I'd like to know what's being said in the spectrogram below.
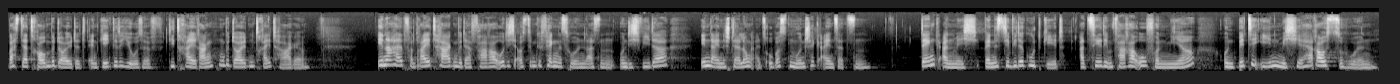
was der Traum bedeutet, entgegnete Josef. Die drei Ranken bedeuten drei Tage. Innerhalb von drei Tagen wird der Pharao dich aus dem Gefängnis holen lassen und dich wieder in deine Stellung als obersten Mundschenk einsetzen. Denk an mich, wenn es dir wieder gut geht. Erzähl dem Pharao von mir und bitte ihn, mich hier herauszuholen.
